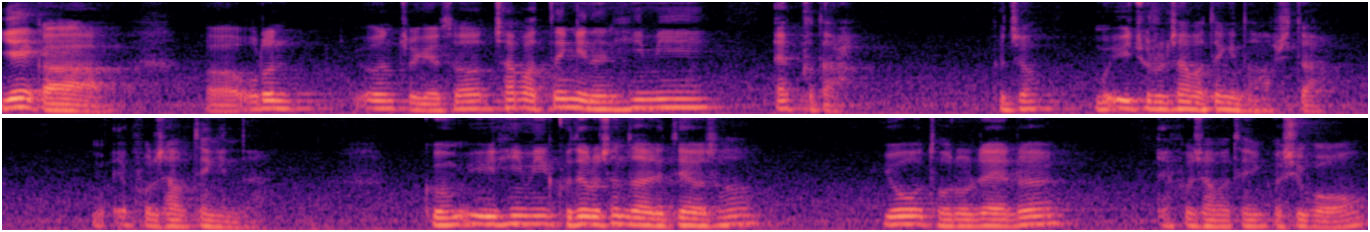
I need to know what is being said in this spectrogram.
얘가 어, 오른 오른쪽에서 잡아 당기는 힘이 F다. 그죠? 뭐 이 줄을 잡아 당긴다 합시다. 뭐 F를 잡아 당긴다. 그럼 이 힘이 그대로 전달이 되어서 요 도로레를 F 잡아 당길 것이고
